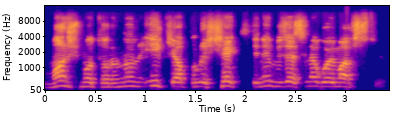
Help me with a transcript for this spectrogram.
marş motorunun ilk yapılış şeklini müzesine koymak istiyor.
